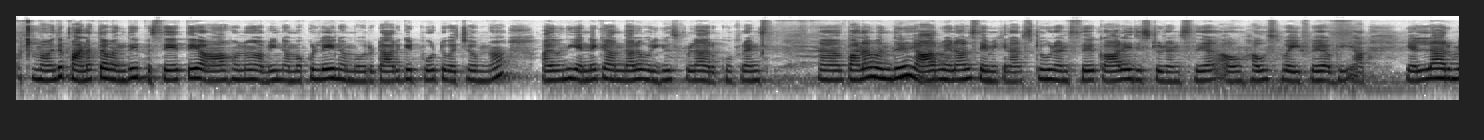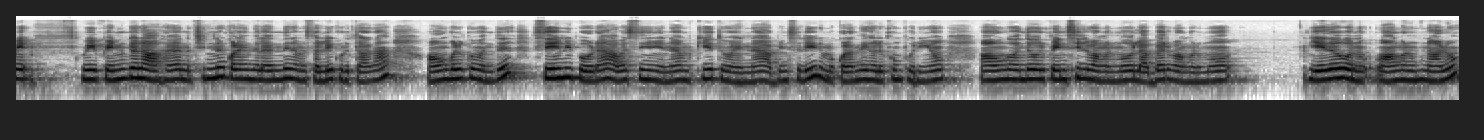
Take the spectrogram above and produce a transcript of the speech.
நம்ம வந்து பணத்தை வந்து இப்போ சேர்த்தே ஆகணும் அப்படின்னு நமக்குள்ளேயே நம்ம ஒரு டார்கெட் போட்டு வச்சோம்னா அது வந்து என்றைக்கா இருந்தாலும் ஒரு யூஸ்ஃபுல்லாக இருக்கும். ஃப்ரெண்ட்ஸ் பணம் வந்து யார் வேணாலும் சேமிக்கலாம். ஸ்டூடெண்ட்ஸு காலேஜ் ஸ்டூடெண்ட்ஸு அவங்க ஹவுஸ் ஒய்ஃபு அப்படி எல்லாருமே. பெண்களாக அந்த சின்ன குழந்தைலேருந்து நம்ம சொல்லி கொடுத்தா தான் அவங்களுக்கும் வந்து சேமிப்போட அவசியம் என்ன முக்கியத்துவம் என்ன அப்படின்னு சொல்லி நம்ம குழந்தைகளுக்கும் புரியும். அவங்க வந்து ஒரு பென்சில் வாங்கணுமோ லப்பர் வாங்கணுமோ ஏதோ ஒன்று வாங்கணும்னாலும்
